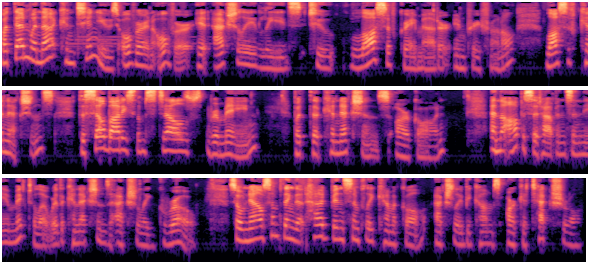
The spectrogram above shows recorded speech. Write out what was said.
but then when that continues over and over, it actually leads to loss of gray matter in prefrontal, loss of connections. The cell bodies themselves remain, but the connections are gone. And the opposite happens in the amygdala, where the connections actually grow. So now something that had been simply chemical actually becomes architectural.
